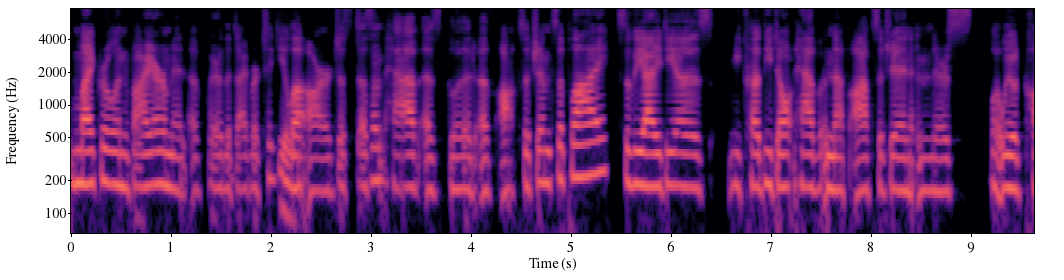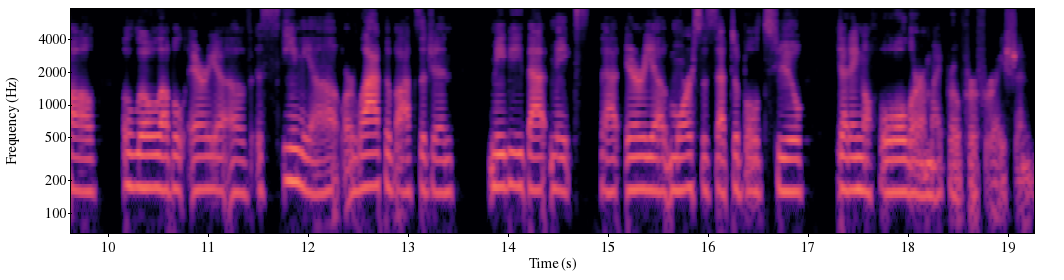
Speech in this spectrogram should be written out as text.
microenvironment of where the diverticula are just doesn't have as good of oxygen supply. So the idea is because you don't have enough oxygen and there's what we would call a low level area of ischemia or lack of oxygen, maybe that makes that area more susceptible to getting a hole or a microperforation.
